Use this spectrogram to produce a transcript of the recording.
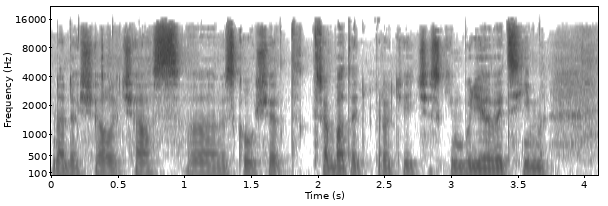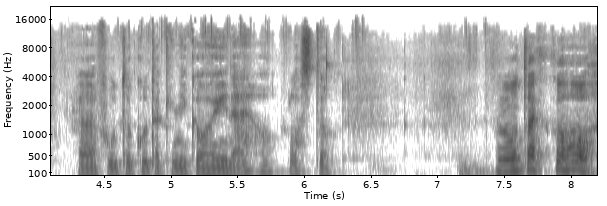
nadešel čas eh, vyzkoušet třeba teď proti Českým Budějovicím eh, v útoku taky někoho jiného, Vlasto? No tak koho?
